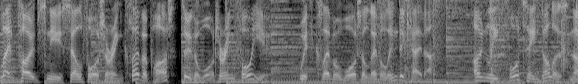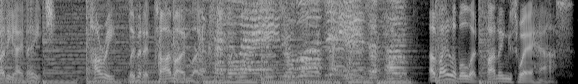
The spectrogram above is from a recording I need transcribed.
Let Pope's new self-watering Clever Pot do the watering for you. With Clever Water Level Indicator, only $14.98 each. Hurry, limited time only. Available at Bunnings Warehouse.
